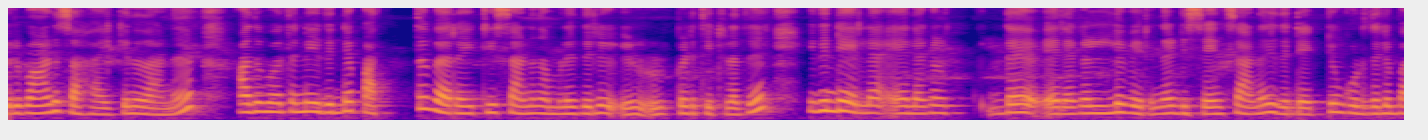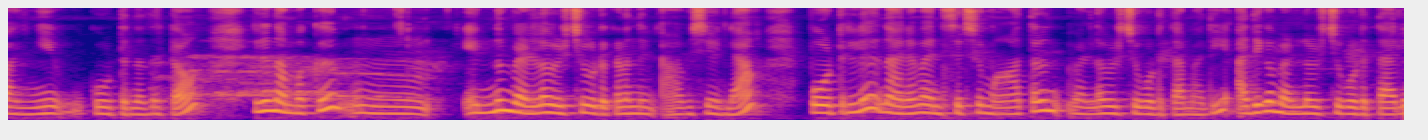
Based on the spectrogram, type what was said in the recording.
ഒരുപാട് സഹായിക്കുന്നതാണ്. അതുപോലെ തന്നെ ഇതിന്റെ പത്ത് വെറൈറ്റീസാണ് നമ്മളിതിൽ ഉൾപ്പെടുത്തിയിട്ടുള്ളത്. ഇതിന്റെ എല്ലാ ഇലകളുടെ ഇലകളിൽ വരുന്ന ഡിസൈൻസാണ് ഇതിന്റെ ഏറ്റവും കൂടുതൽ ഭംഗി കൂട്ടുന്നത് കേട്ടോ ഇത് നമുക്ക് എന്നും വെള്ളം ഒഴിച്ച് കൊടുക്കണം ആവശ്യമില്ല. പോട്ടിൽ നനവനുസരിച്ച് മാത്രം വെള്ളം ഒഴിച്ചു കൊടുത്താൽ മതി. അധികം വെള്ളം ഒഴിച്ചു കൊടുത്താൽ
